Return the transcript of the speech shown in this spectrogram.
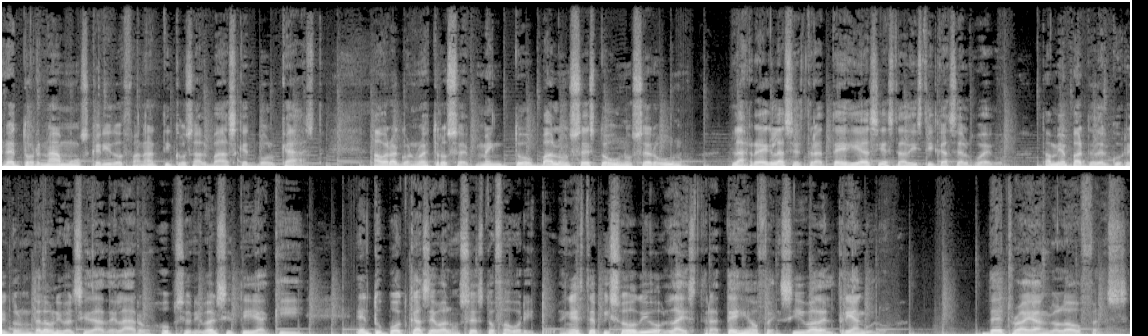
Retornamos, queridos fanáticos, al Basketball Cast. Ahora con nuestro segmento Baloncesto 101, las reglas, estrategias y estadísticas del juego también parte del currículum de la Universidad del Aro Hoops University aquí en tu podcast de baloncesto favorito. En este episodio, la estrategia ofensiva del triángulo. The Triangle Offense.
